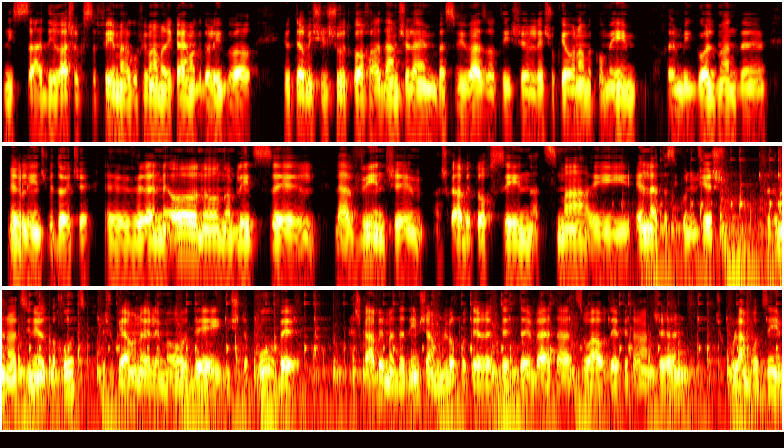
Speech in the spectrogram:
כניסה אדירה של כספים מהגופים האמריקאים הגדולים כבר יותר משילשו את כוח האדם שלהם בסביבה הזאת של שוקי ההון המקומיים, החל מגולדמן ומרי לינץ' ודויטשה, ואני מאוד מאוד ממליץ אה, להבין שהשקעה בתוך סין עצמה, היא, אין לה את הסיכונים שיש במניות סיניות בחוץ, ושוקי ההון האלה מאוד uh, השתפרו, והשקעה במדדים שם לא פותרת את uh, בעיית התשואה העודפת ש... שכולם רוצים,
